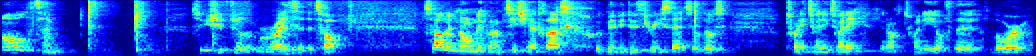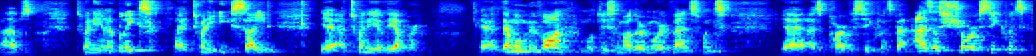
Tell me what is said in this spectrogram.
All the time. So you should feel it right at the top. So I would normally, when I'm teaching a class, would maybe do three sets of those 20, 20, 20, you know, 20 of the lower abs, 20 in obliques, like 20 each side, yeah, and 20 of the upper. Yeah, then we'll move on and we'll do some other more advanced ones, yeah, as part of a sequence. But as a short sequence,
